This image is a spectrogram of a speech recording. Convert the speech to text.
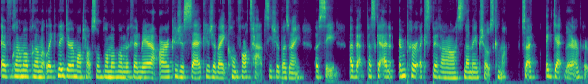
est vraiment, vraiment, like, les deux mentors sont vraiment, vraiment fun, mais il y en a un que je sais que je vais être confortable si j'ai besoin aussi avec, parce qu'elle a un peu expérience la même chose que moi. So, I, I get there un peu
